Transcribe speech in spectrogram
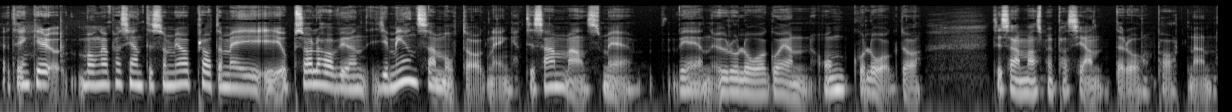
Jag tänker, många patienter som jag pratar med i Uppsala har vi en gemensam mottagning tillsammans med, en urolog och en onkolog då, tillsammans med patienter och partnern.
